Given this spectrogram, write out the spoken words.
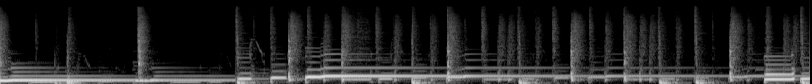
Mm-hmm. Mm-hmm.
